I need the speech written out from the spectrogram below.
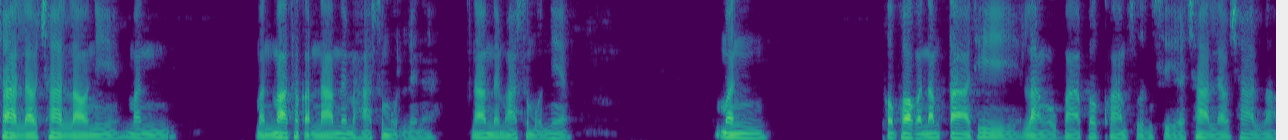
ชาติแล้วชาติเล่านี่มันมันมากเท่ากับน้ำในมหาสมุทรเลยนะน้ำในมหาสมุทรเนี่ย มันพอๆกับน้ำตาที่หลั่งออกมาเพราะความสูญเสียชาติแล้วชาติเล่า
